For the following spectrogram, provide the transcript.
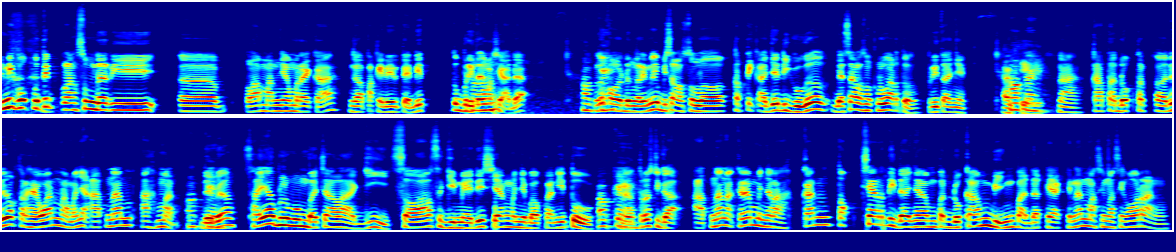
ini gue kutip langsung dari eh, lamannya mereka, nggak pakai dari Tedit. Tuh beritanya Hmm. masih ada. Oke. Lo kalau dengerinnya bisa langsung lo ketik aja di Google, biasanya langsung keluar tuh beritanya. oke Oke. Nah, kata dokter, eh, dia dokter hewan namanya Adnan Ahmad. Oke. Dia bilang, saya belum membaca lagi soal segi medis yang menyebabkan itu. Oke. Nah, terus juga Adnan akhirnya menyerahkan tokcer tidaknya empedu kambing pada keyakinan masing-masing orang.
